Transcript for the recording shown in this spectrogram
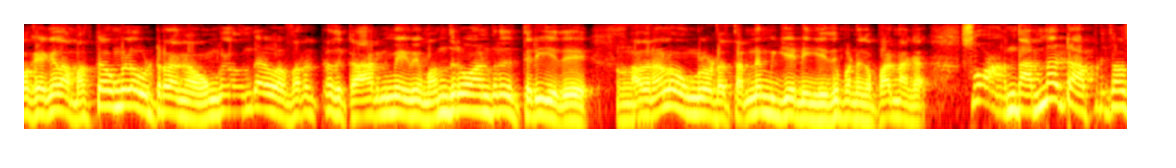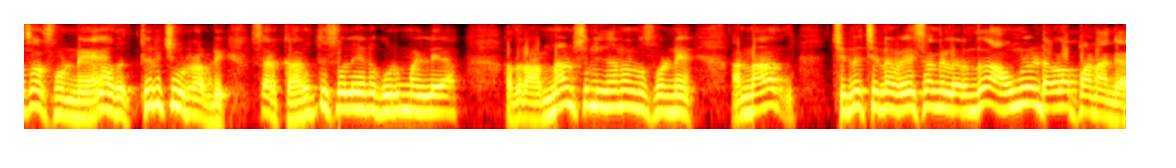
ஓகேங்களா மற்றவங்கள விட்டுறாங்க. உங்களை வந்து அவ வரட்டுறது காரணமே இவன் வந்துருவான்றது தெரியுது. அதனால உங்களோட தன்னம்பிக்கையை நீங்கள் இது பண்ணுங்க பண்ணாங்க. ஸோ அந்த அண்ணாட்ட அப்படி தான் சார் சொன்னேன் அதை திருச்சி விட்ற அப்படி. சார் கருத்து சொல்ல எனக்கு உரிமை இல்லையா? அதில் அண்ணான்னு சொல்லி தானே நான் சொன்னேன். அண்ணா சின்ன சின்ன வயசங்கள்ல இருந்து அவங்களும் டெவலப் ஆனாங்க.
